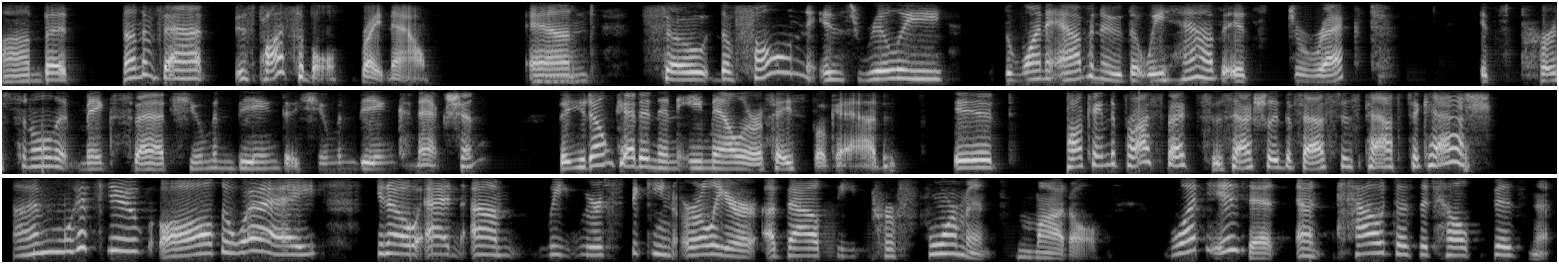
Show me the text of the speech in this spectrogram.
Um, but none of that is possible right now. And so the phone is really the one avenue that we have. It's direct, it's personal, it makes that human being to human being connection that you don't get in an email or a Facebook ad. It talking to prospects is actually the fastest path to cash. I'm with you all the way. You know, and um, we, we were speaking earlier about the performance model. What is it, and how does it help business?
